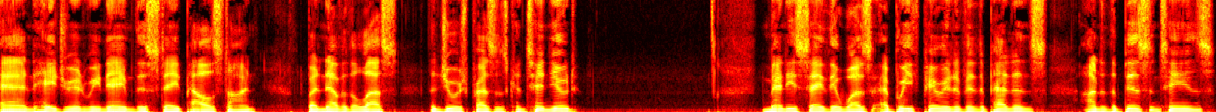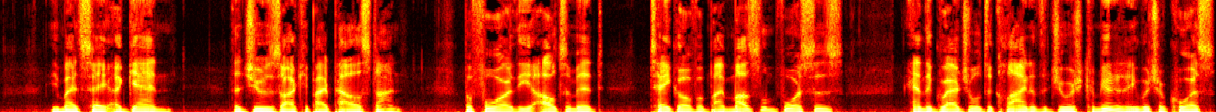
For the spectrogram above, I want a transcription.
and Hadrian renamed this state Palestine. But nevertheless, the Jewish presence continued. Many say there was a brief period of independence under the Byzantines. You might say, again, the Jews occupied Palestine before the ultimate takeover by Muslim forces and the gradual decline of the Jewish community, which of course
